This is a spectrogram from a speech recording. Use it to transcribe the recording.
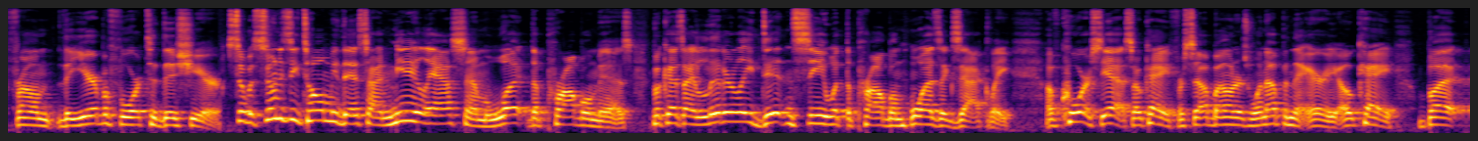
from the year before to this year. So as soon as he told me this, I immediately asked him what the problem is because I literally didn't see what the problem was exactly. Of course, yes, okay, for sale by owners went up in the area, okay, but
